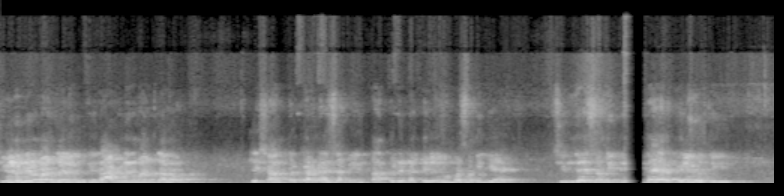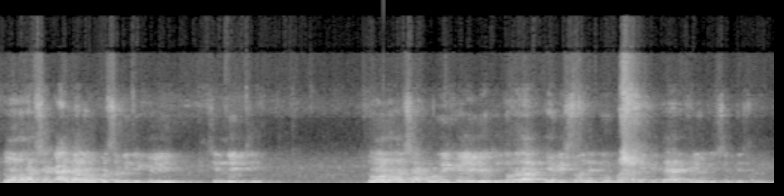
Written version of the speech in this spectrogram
चीड निर्माण झाली होती राग निर्माण झाला होता ते शांत करण्यासाठी तातडीनं केलेली उपसमिती आहे. शिंदे समिती तयार केली होती. दोन वर्ष काय झालं उपसमिती केली? शिंदेची. दोन वर्षापूर्वी केलेली होती. दोन हजार तेवीसमध्ये ती उपसमिती तयार केली होती शिंदे समिती.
